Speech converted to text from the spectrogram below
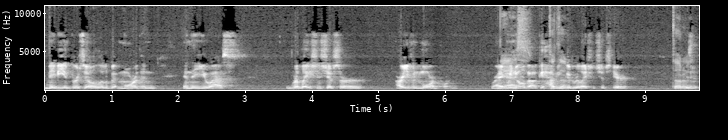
maybe in Brazil a little bit more than in the U.S., relationships are are even more important, right? Yes, we know about having good relationships here. Totally.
